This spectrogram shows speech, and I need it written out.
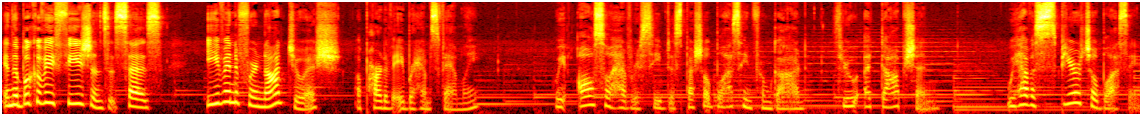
In the book of Ephesians, it says, even if we're not Jewish, a part of Abraham's family, we also have received a special blessing from God through adoption. We have a spiritual blessing.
